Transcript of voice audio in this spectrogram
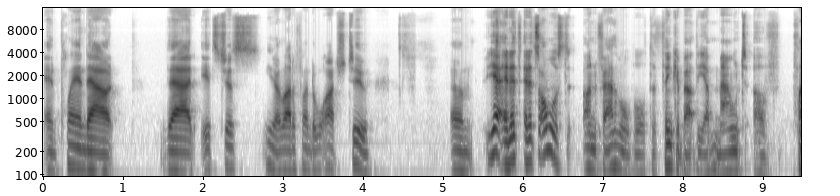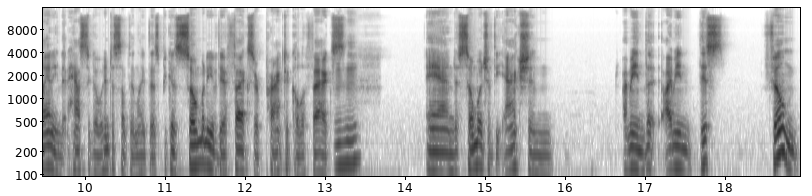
and planned out that it's just you know a lot of fun to watch too. Um, yeah and it's and it's almost unfathomable to think about the amount of planning that has to go into something like this because so many of the effects are practical effects mhm. and so much of the action i mean the, i mean this film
